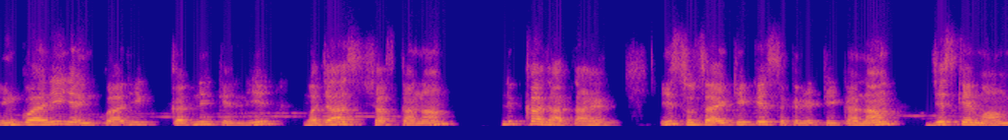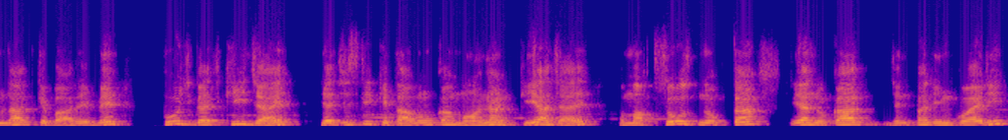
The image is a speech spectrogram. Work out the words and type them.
इंक्वायरी या इंक्वायरी करने के लिए मजाज शख्स का नाम लिखा जाता है। इस सोसाइटी के सेक्रेटरी का नाम, जिसके मामला के बारे में पूछगछ की जाए या जिसकी किताबों का मुआना किया जाए तो मखसूस नुकता या नुकात जिन पर इंक्वायरी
